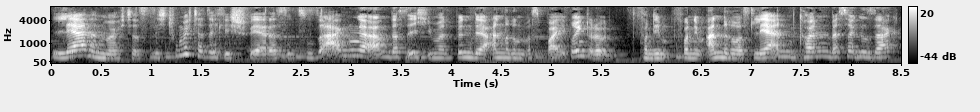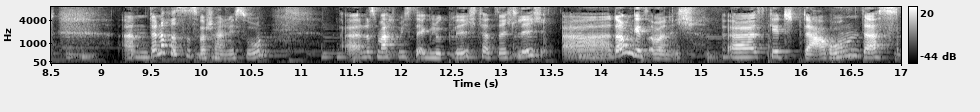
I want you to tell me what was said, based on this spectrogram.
lernen möchtest. Ich tue mich tatsächlich schwer, das so zu sagen, äh, dass ich jemand bin, der anderen was beibringt oder von dem, von dem andere was lernen können, besser gesagt. Ähm, dennoch ist es wahrscheinlich so. Äh, das macht mich sehr glücklich, tatsächlich. Äh, darum geht es aber nicht. Äh, es geht darum, dass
